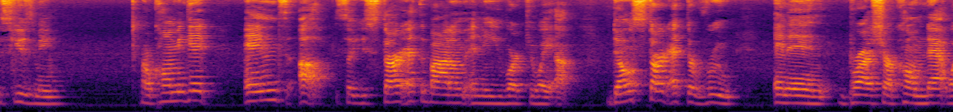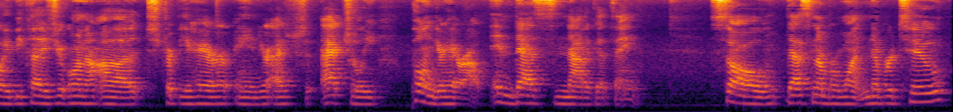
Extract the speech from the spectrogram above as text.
excuse me, or combing it, ends up. So you start at the bottom and then you work your way up. Don't start at the root and then brush or comb that way because you're going to uh, strip your hair and you're actu actually pulling your hair out. And that's not a good thing. So that's number one. Number two,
